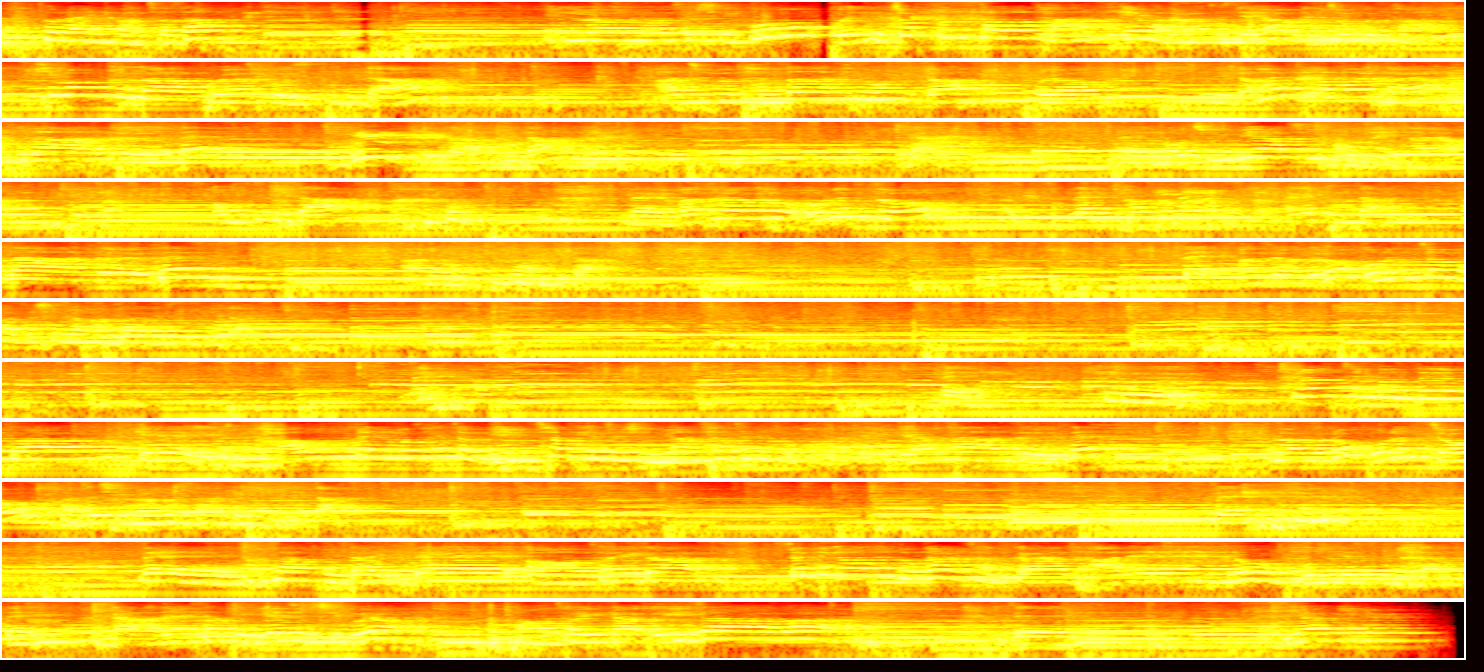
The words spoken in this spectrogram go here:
자, 빅토 라인에 맞춰서 일렬로 서시고 왼쪽부터 다 함께 바라봐 주세요. 왼쪽부터 팀워크가 보여지고 있습니다. 아주 단단한 팀워크가 보여집니다. 한번 할까요? 하나, 둘, 셋. 감사합니다. 네, 뭐 준비하신 포즈 있나요? 없습니다. 네, 마지막으로 오른쪽. 네, 가운 감사합니다. 네, 마지막으로 오른쪽 봐주시면 감사하겠습니다. 네. 네, 그 출연진 분들과 함께 가운데로 살짝 밀착해 주시면 사진을 좀 부탁드릴게요. 하나, 둘, 셋. 마지막으로 오른쪽 봐주시면 감사하겠습니다. 네. 네, 감사합니다. 이제 어, 저희가 세팅하는 동안 잠깐 아래로 모시겠습니다. 네, 잠깐 아래에서 대기해 주시고요. 어, 저희가 의자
